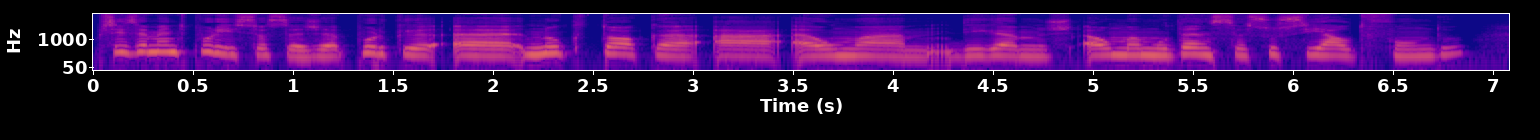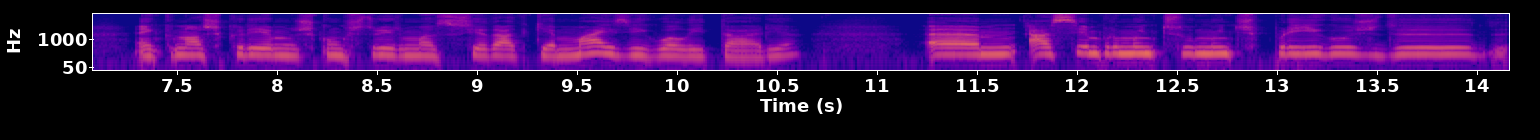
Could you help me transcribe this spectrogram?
Precisamente por isso, ou seja, porque uh, no que toca a, a, uma, digamos, a uma mudança social de fundo, em que nós queremos construir uma sociedade que é mais igualitária, um, há sempre muito, muitos perigos de, de,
